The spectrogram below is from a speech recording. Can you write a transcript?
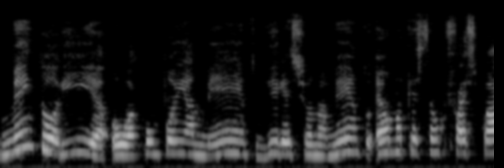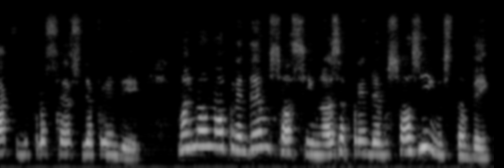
mentoria ou acompanhamento, direcionamento é uma questão que faz parte do processo de aprender. Mas nós não aprendemos só assim, nós aprendemos sozinhos também.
